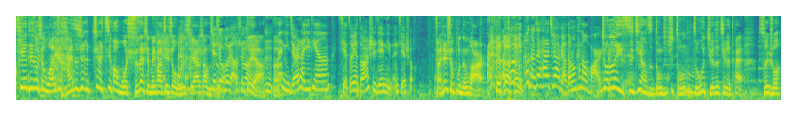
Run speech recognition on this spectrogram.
天天都是玩。这孩子这个这个计划，我实在是没法接受，我的血压上去接受不了是吗？对呀、嗯，嗯那你觉得他一天写作业多长时间你能接受？反正是不能玩儿，就是你不能在他的计划表当中看到玩儿就。类似这样子东西，就总总会觉得这个太，所以说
